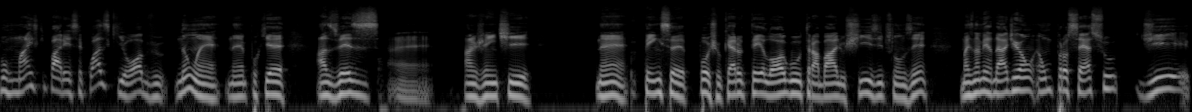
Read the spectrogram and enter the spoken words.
por mais que pareça quase que óbvio, não é, né? Porque às vezes é, a gente né, pensa, poxa, eu quero ter logo o trabalho X, Y, Z, mas na verdade é um, é um processo de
